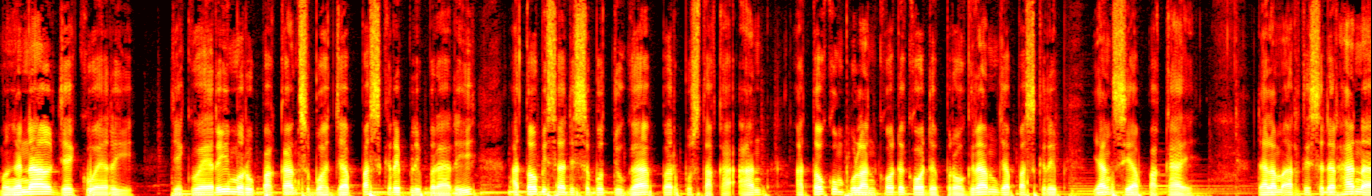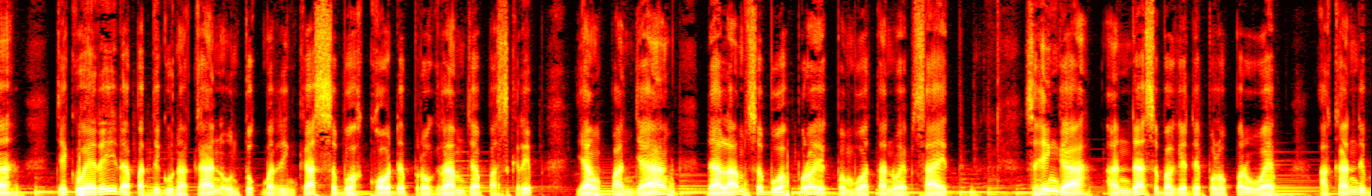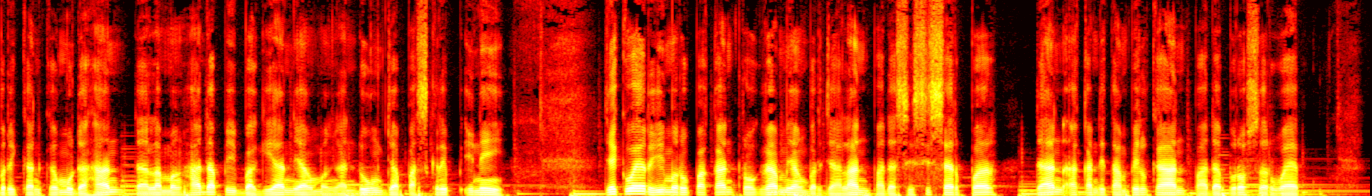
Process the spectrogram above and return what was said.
Mengenal jQuery jQuery merupakan sebuah JavaScript library atau bisa disebut juga perpustakaan atau kumpulan kode-kode program JavaScript yang siap pakai. Dalam arti sederhana, jQuery dapat digunakan untuk meringkas sebuah kode program JavaScript yang panjang dalam sebuah proyek pembuatan website. Sehingga Anda sebagai developer web akan diberikan kemudahan dalam menghadapi bagian yang mengandung JavaScript ini. jQuery merupakan program yang berjalan pada sisi server dan akan ditampilkan pada browser web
